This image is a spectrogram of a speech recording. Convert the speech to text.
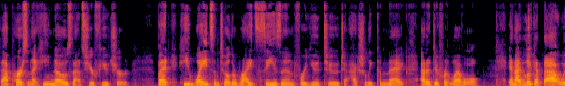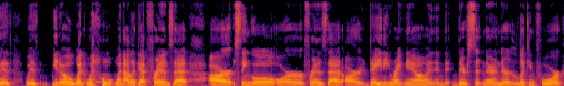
that person that He knows that's your future. But He waits until the right season for you two to actually connect at a different level. And I look at that with with you know when when when I look at friends that are single or friends that are dating right now and, and they're sitting there and they're looking for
